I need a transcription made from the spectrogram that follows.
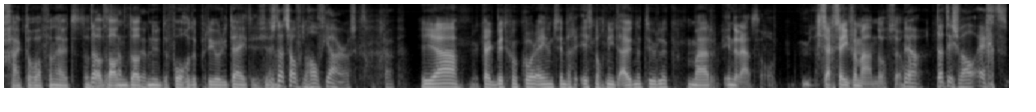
ga ik toch wel vanuit. Dat Dat dan dat nu de volgende prioriteit is. Ja. Dus dat is over een half jaar, als ik het goed begrijp. ja, kijk, Bitcoin Core 21 is nog niet uit natuurlijk. Maar inderdaad, zeg zeven maanden of zo. Ja, dat is wel echt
